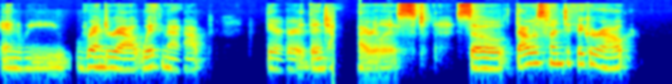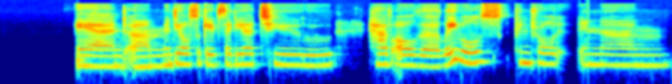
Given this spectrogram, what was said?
and we render out with map their the entire list. So that was fun to figure out. And um, Mindy also gave this idea to have all the labels controlled in um,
